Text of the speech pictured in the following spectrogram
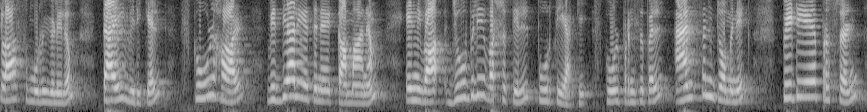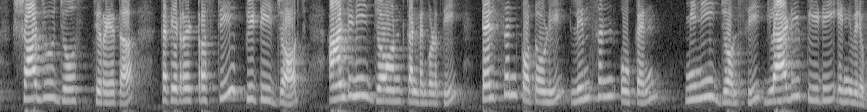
ക്ലാസ് മുറികളിലും ടൈൽ വിരിക്കൽ സ്കൂൾ ഹാൾ വിദ്യാലയത്തിന് കമാനം എന്നിവ ജൂബിലി വർഷത്തിൽ പൂർത്തിയാക്കി. School principal Anson Dominic P T A president Shaju Jose Chirayath cathedral trustee P T George Antony John Kandamkulathi Telson Kottoli Limson Ookken Mini Johnsy Glady P D എന്നിവരും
